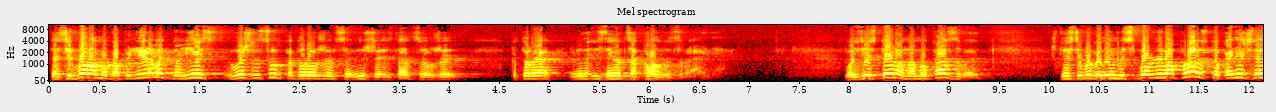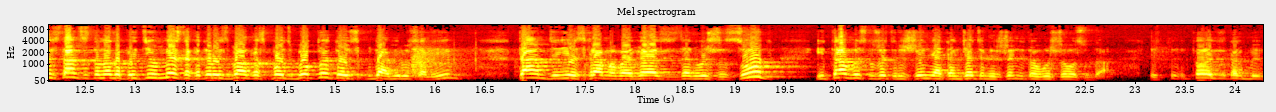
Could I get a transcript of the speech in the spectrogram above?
До сих пор он мог апеллировать, но есть высший суд, который уже все, высшая инстанция уже, которая именно издает закон в Израиле. Вот здесь Тора нам указывает, что если будет какой-нибудь спорный вопрос, то конечная инстанция, то надо прийти в место, которое избрал Господь Бог твой, то есть куда? В Иерусалим. Там, где есть храмовая гора, здесь высший суд, и там выслушать решение, окончательное решение этого высшего суда. То есть Тора как бы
